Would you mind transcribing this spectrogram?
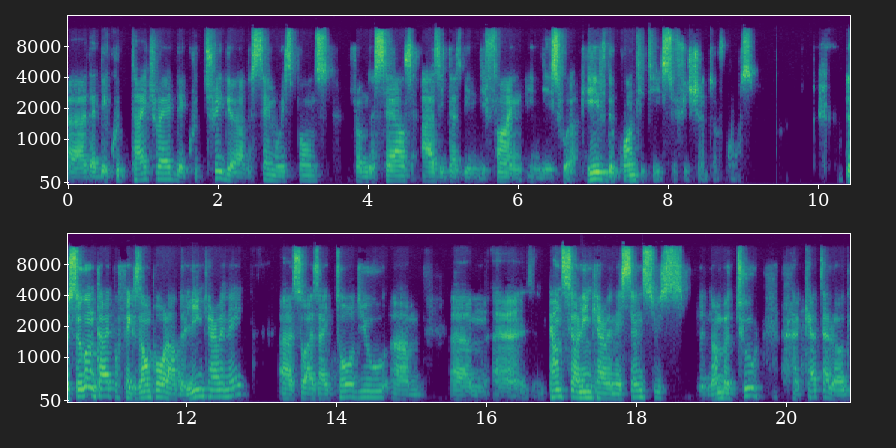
uh, that they could titrate, they could trigger the same response from the cells as it has been defined in this work, if the quantity is sufficient, of course. The second type of example are the lncRNA. Uh, so as I told you, um, um, uh, cancer lncRNA census the number two catalog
